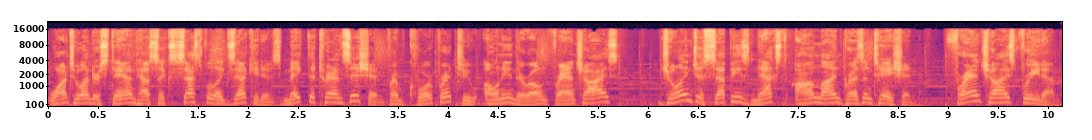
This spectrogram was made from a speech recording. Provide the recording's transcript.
Want to understand how successful executives make the transition from corporate to owning their own franchise? Join Giuseppe's next online presentation, Franchise Freedom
